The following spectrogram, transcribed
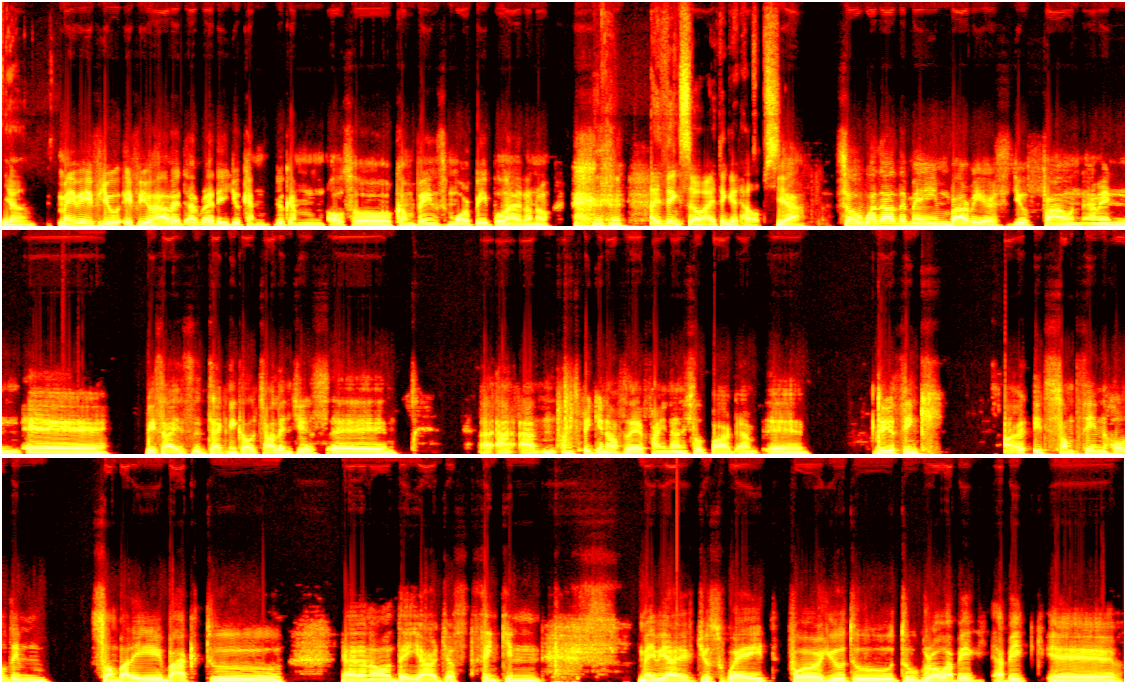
Yeah. Maybe if you if you have it already, you can you can also convince more people. I don't know. I think so. I think it helps. Yeah. So what are the main barriers you found? I mean, uh, besides the technical challenges. Uh, I, I'm, I'm speaking of the financial part. Um, uh, do you think uh, it's something holding somebody back to? I don't know. They are just thinking. Maybe I just wait for you to to grow a big a big uh,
